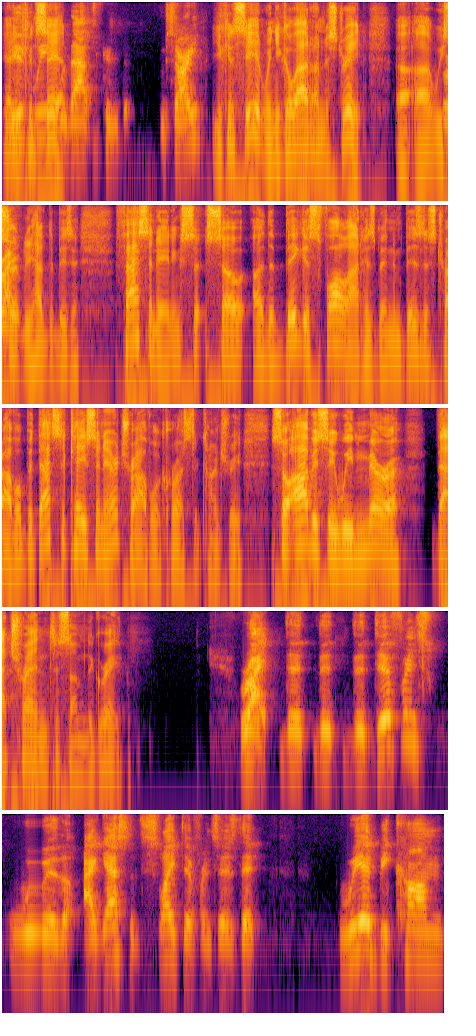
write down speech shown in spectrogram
Yeah, you can see it. Without, I'm sorry. You can see it when you go out on the street. Uh, uh, we Right. certainly have the business. Fascinating. So, so uh, the biggest fallout has been in business travel, but that's the case in air travel across the country. So obviously, we mirror that trend to some degree. Right. The the the difference with I guess the slight difference is that we had become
